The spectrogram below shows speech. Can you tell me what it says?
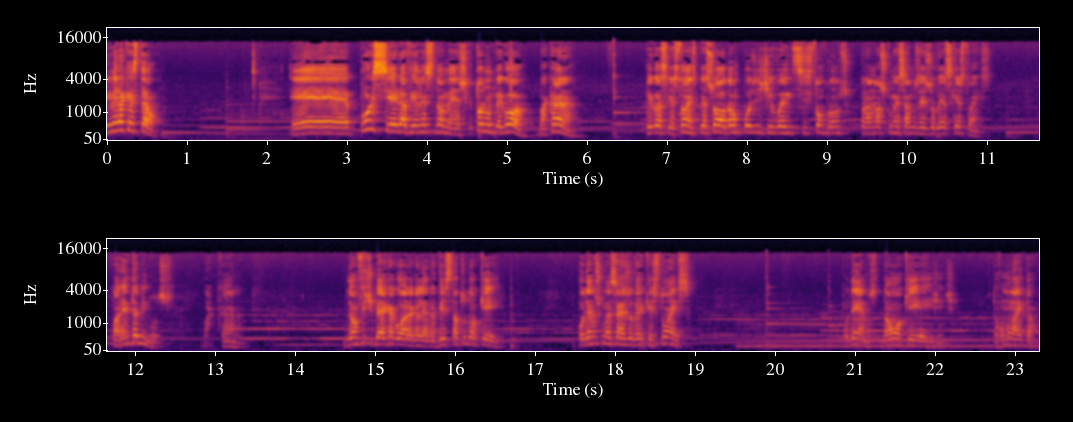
Primeira questão. É, por ser da violência doméstica, todo mundo pegou? Bacana? Pegou as questões? Pessoal, dá um positivo aí se estão prontos para nós começarmos a resolver as questões. 40 minutos. Bacana. Dê um feedback agora, galera. Vê se está tudo ok. Podemos começar a resolver questões? Podemos? Dá um ok aí, gente. Então vamos lá então.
